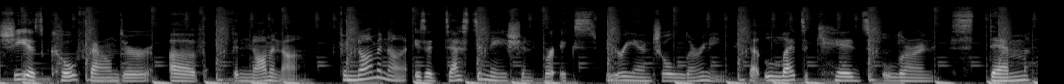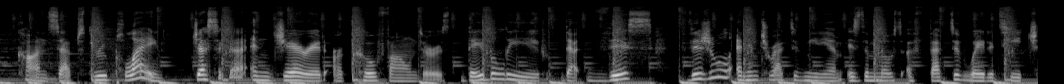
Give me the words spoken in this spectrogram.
She is co founder of Phenomena. Phenomena is a destination for experiential learning that lets kids learn STEM concepts through play. Jessica and Jared are co founders. They believe that this visual and interactive medium is the most effective way to teach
